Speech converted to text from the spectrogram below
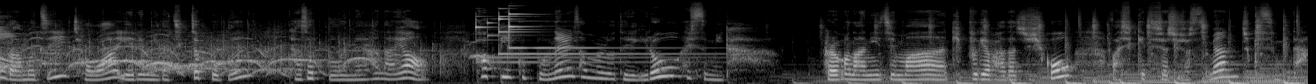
또 나머지 저와 예림이가 직접 뽑은 다섯 분을 하나요 커피 쿠폰을 선물로 드리기로 했습니다. 별건 아니지만 기쁘게 받아주시고 맛있게 드셔주셨으면 좋겠습니다.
